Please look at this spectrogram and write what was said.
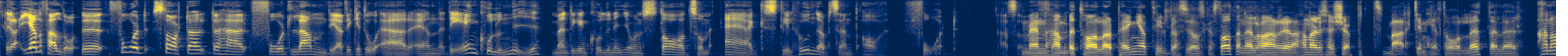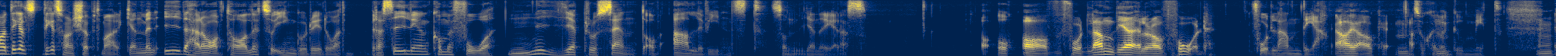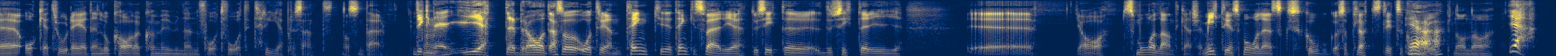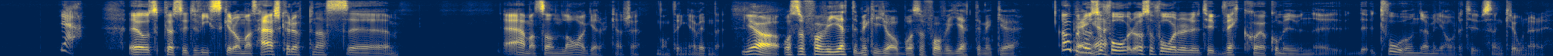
Ja, I alla fall då, eh, Ford startar det här Fordlandia, vilket då är en, det är en koloni, men det är en koloni och en stad som ägs till 100% av Ford. Alltså, Men han betalar pengar till brasilianska staten eller har han redan han har liksom köpt marken helt och hållet? Eller? Han har dels, dels har han köpt marken, men i det här avtalet så ingår det då att Brasilien kommer få 9% av all vinst som genereras. Och Av Fordlandia eller av Ford? Fordlandia, Ja, ja, okej. Mm. alltså själva gummit. Eh, och jag tror det är den lokala kommunen får 2-3%, något sånt där. Vilket är jättebra. Alltså återigen, tänk, tänk i Sverige, du sitter, du sitter i eh, ja, Småland kanske, mitt i en småländsk skog och så plötsligt så kommer Ja. det upp någon och ja, ja. Eh, Och så plötsligt viskar de att här ska det öppnas eh, Amazon-lager kanske, någonting, jag vet inte. Ja, och så får vi jättemycket jobb och så får vi jättemycket... Ja, men och så, får, och så får typ Växjö kommun eh, 200 miljarder tusen kronor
